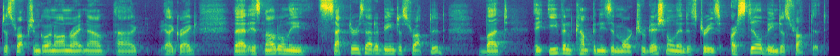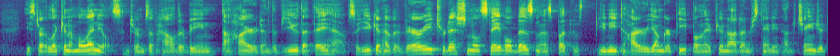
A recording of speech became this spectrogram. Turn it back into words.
disruption going on right now uh, uh, greg that it's not only sectors that are being disrupted but even companies in more traditional industries are still being disrupted you start looking at millennials in terms of how they're being uh, hired and the view that they have. So you can have a very traditional, stable business, but you need to hire younger people. And if you're not understanding how to change it,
